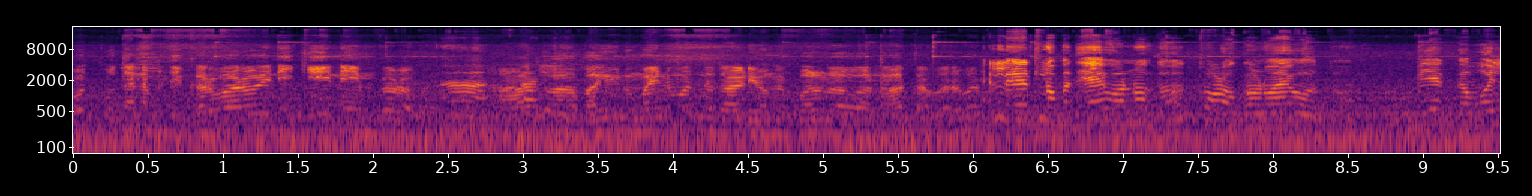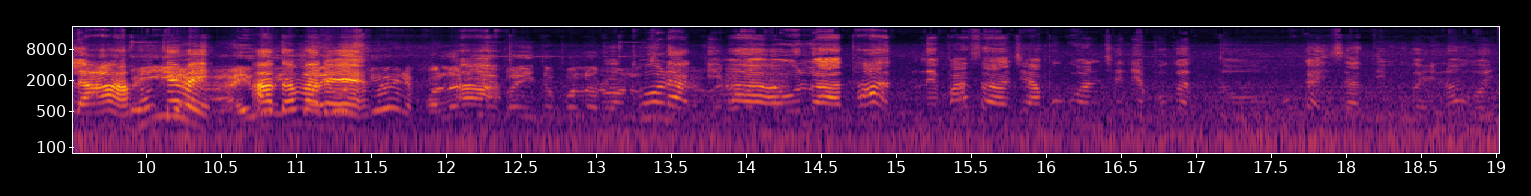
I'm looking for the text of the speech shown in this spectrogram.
પોતપોતાના બધી ઘરવાળો હોય ને કે ને એમ કરો આ તો આ ભાઈનું માન્યું હોત ને તો આડી અમે પલળવાના હતા બરાબર? એટલે એટલો બધો આવ્યો નતો થોડો ઘણો આવ્યો હતો. બે ક- ઓલા શું ભાઈ, કહેવાય? આ તમારે ને, થોડાક એવા ઓલા થાત ને પાછા જ્યાં ભગવાન છે ને ભગત તો ઉગાઈ જાતી ઉગાઈ ન હોય.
